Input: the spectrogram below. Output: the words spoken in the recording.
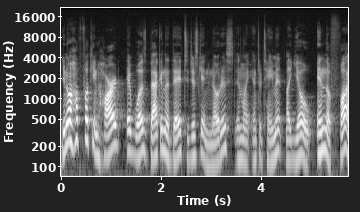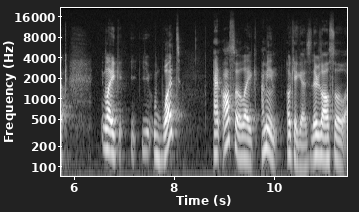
You know how fucking hard it was back in the day to just get noticed in like entertainment. Like, yo, in the fuck, like, you, what? And also, like, I mean, okay, guys, there's also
